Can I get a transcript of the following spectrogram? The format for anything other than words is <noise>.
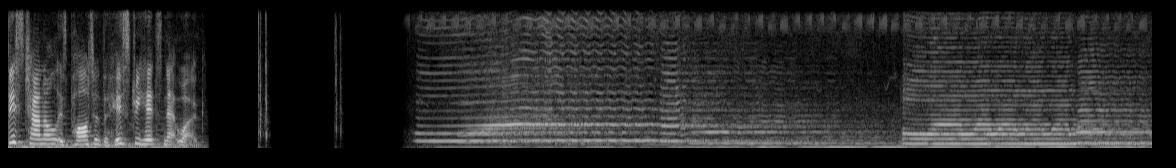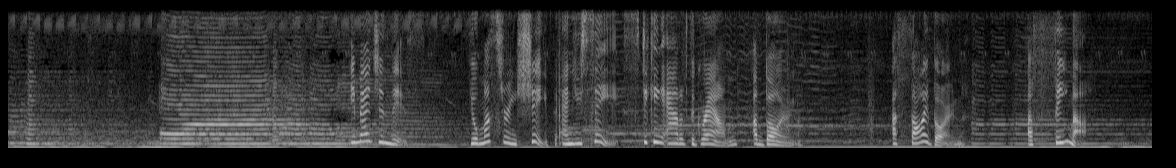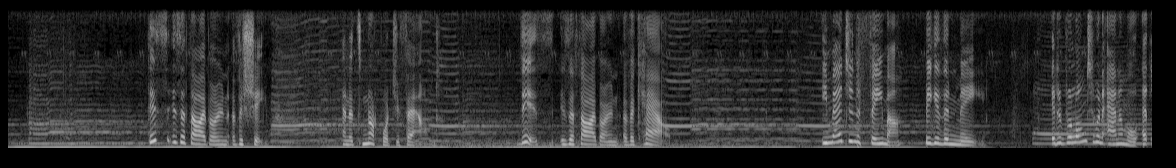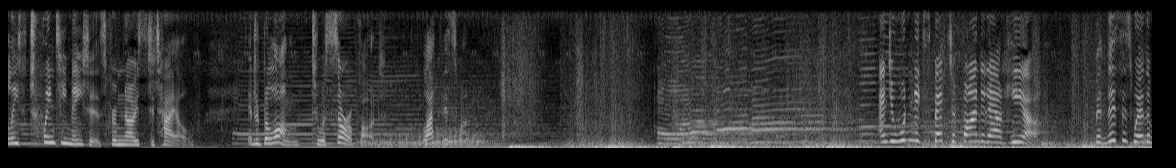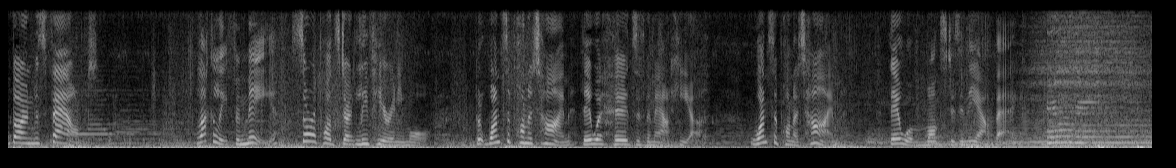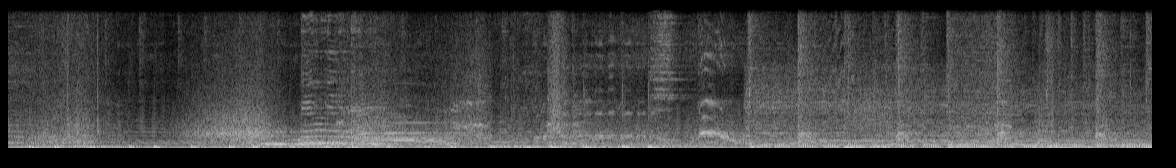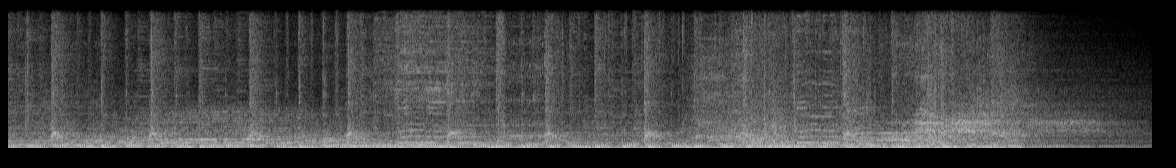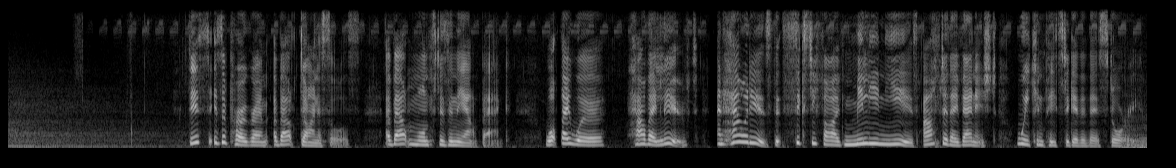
This channel is part of the History Hits network. Imagine this. You're mustering sheep and you see, sticking out of the ground, a bone. A thigh bone. A femur. This is a thigh bone of a sheep, and it's not what you found. This is a thigh bone of a cow. Imagine a femur bigger than me. It'd belong to an animal at least 20 metres from nose to tail. It'd belong to a sauropod, like this one. And you wouldn't expect to find it out here. But this is where the bone was found. Luckily for me, sauropods don't live here anymore. But once upon a time, there were herds of them out here. Once upon a time, there were monsters in the outback. A program about dinosaurs, about monsters in the outback, what they were, how they lived, and how it is that 65 million years after they vanished, we can piece together their story.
